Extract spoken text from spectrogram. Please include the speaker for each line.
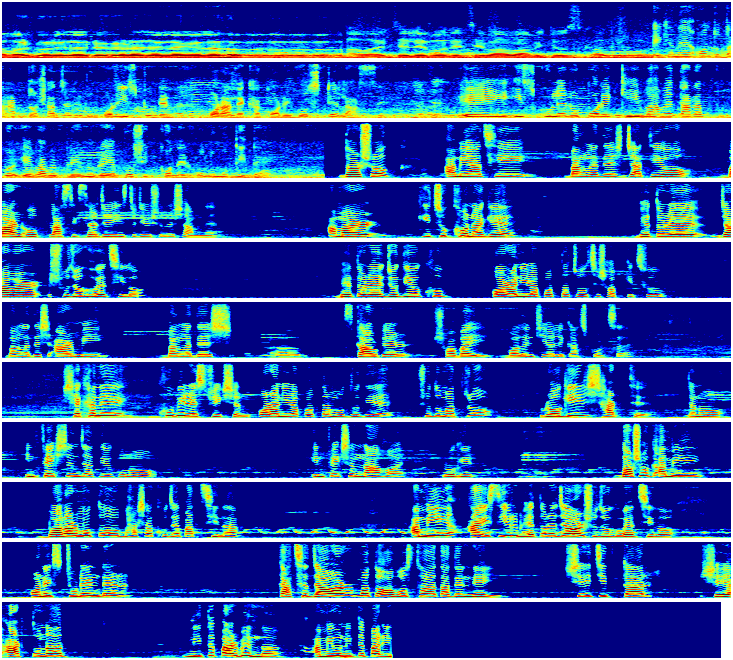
Speaker 1: আমার টুকরোটা চলে গেল। আমার ছেলে বলেছে বাবা আমি জুস খাব।
Speaker 2: এখানে অন্তত আট দশ হাজারের উপরে স্টুডেন্ট পড়ালেখা করে হোস্টেল আছে। এই স্কুলের উপরে কীভাবে তারা এভাবে প্লেন উড়ে প্রশিক্ষণের অনুমতি দেয়?
Speaker 3: দর্শক আমি আছি বাংলাদেশ জাতীয় বার্ন ও প্লাস্টিক সার্জারি ইনস্টিটিউশনের সামনে। আমার কিছুক্ষণ আগে ভেতরে যাওয়ার সুযোগ হয়েছিল। ভেতরে যদিও খুব কড়া নিরাপত্তা চলছে সব কিছু বাংলাদেশ আর্মি, বাংলাদেশ স্কাউটের সবাই ভলেন্টিয়ারলি কাজ করছে। সেখানে খুবই রেস্ট্রিকশন কড়া নিরাপত্তার মধ্য দিয়ে শুধুমাত্র রোগীর স্বার্থে যেন ইনফেকশন জাতীয় কোনো ইনফেকশন না হয় রোগীর। দর্শক, আমি বলার মতো ভাষা খুঁজে পাচ্ছি না। আমি আইসিইউর ভেতরে যাওয়ার সুযোগ হয়েছিল। অনেক স্টুডেন্টের কাছে যাওয়ার মতো অবস্থা তাদের নেই। সেই চিৎকার, সেই আর্তনাদ নিতে পারবেন না। আমিও নিতে পারি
